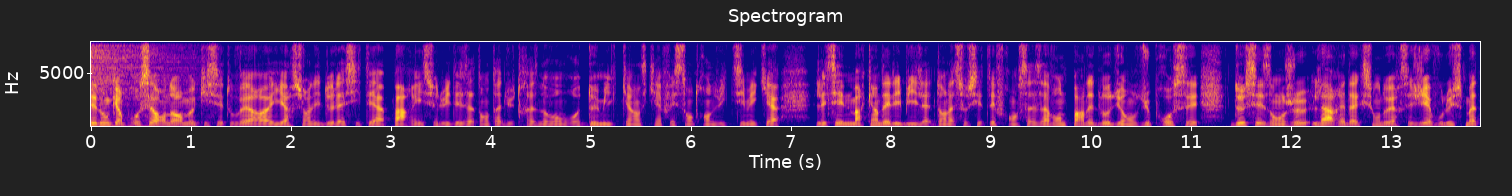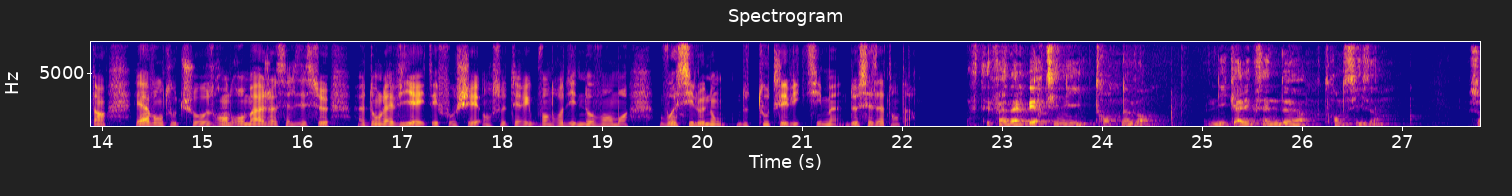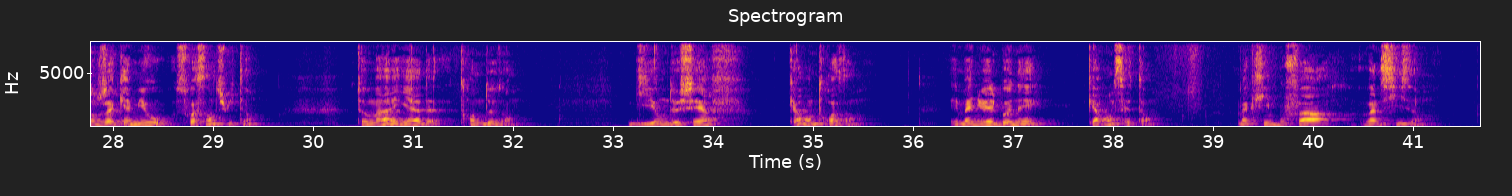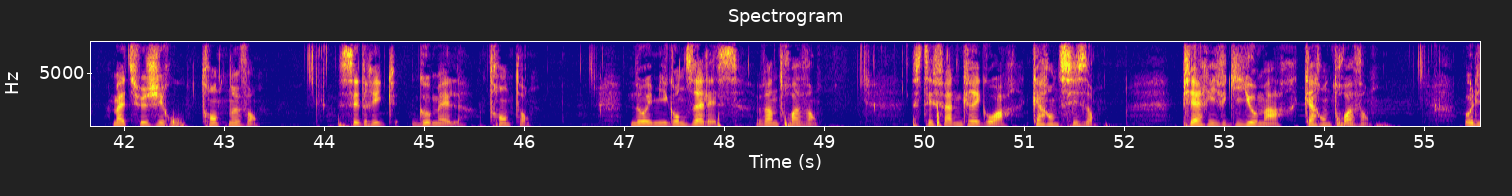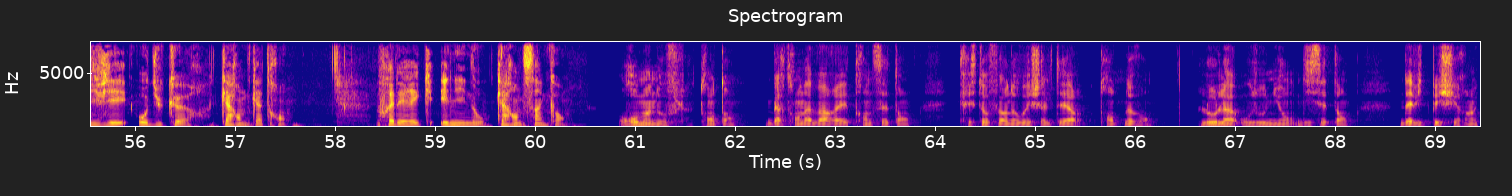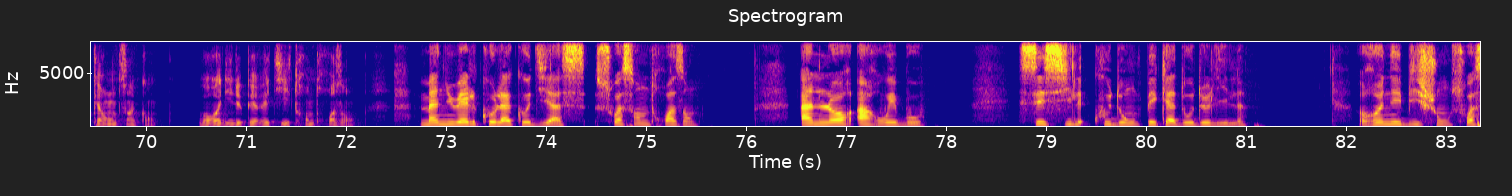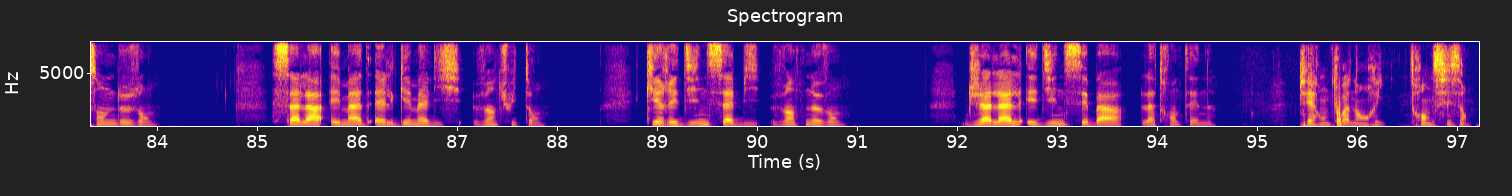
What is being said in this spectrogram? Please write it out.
C'est donc un procès hors norme qui s'est ouvert euh, hier sur l'île de la Cité à Paris, celui des attentats du 13 novembre 2015 qui a fait 130 victimes et qui a laissé une marque indélébile dans la société française. Avant de parler de l'audience, du procès, de ses enjeux, la rédaction de RCJ a voulu ce matin et avant toute chose rendre hommage à celles et ceux euh, dont la vie a été fauchée en ce terrible vendredi de novembre. Voici le nom de toutes les victimes de ces attentats. Stéphane Albertini, 39 ans. Nick Alexander, 36 ans. Jean-Jacques Amiot, 68 ans. Thomas Ayad, 32 ans. Guillaume de Scherf, 43 ans. Emmanuel Bonnet, 47 ans. Maxime Bouffard, 26 ans. Mathieu Giroux, 39 ans. Cédric Gomel, 30 ans. Noémie Gonzalez, 23 ans. Stéphane Grégoire, 46 ans. Pierre-Yves Guillaumard, 43 ans. Olivier Auducœur, 44 ans. Frédéric Enino, 45 ans. Romain Naufle, 30 ans. Bertrand Navarret, 37 ans. Christopher Noé Shelter, 39 ans. Lola Ouzounian, 17 ans. David Péchirin, 45 ans. Aurélie de Peretti, 33 ans. Manuel Colaco Dias, 63 ans. Anne-Laure Arouebo. Cécile Coudon Pécado de Lille. René Bichon, 62 ans. Salah Emad El Gemali, 28 ans. Kéredine Sabi, 29 ans. Jalal Eddin Seba, la trentaine. Pierre-Antoine Henry, 36 ans.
